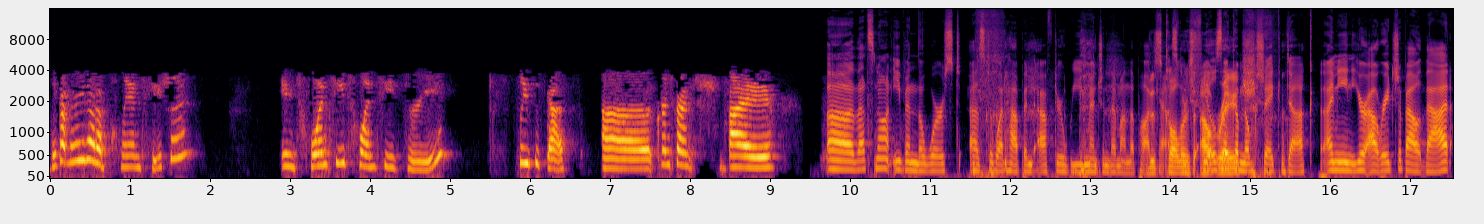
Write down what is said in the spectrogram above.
They got married at a plantation in 2023. Please discuss. Uh, crunch crunch. Bye. Uh, that's not even the worst as to what happened after we mentioned them on the podcast. This caller's which feels like a milkshake duck. I mean, you're outraged about that.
